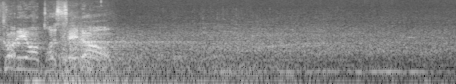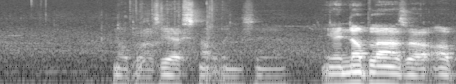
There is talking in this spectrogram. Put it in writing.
coller entre ses dents. Gnoblars, yeah, snotlings, yeah. Yeah, Gnoblars are, are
